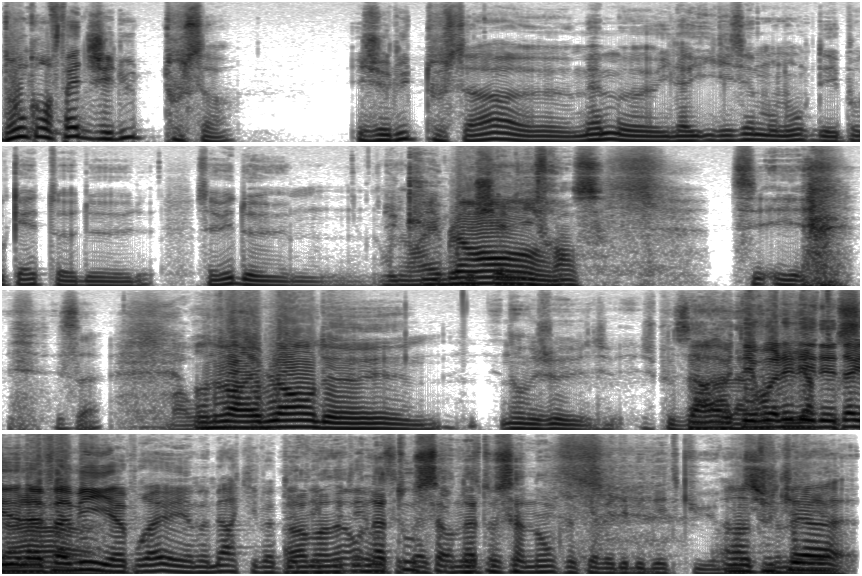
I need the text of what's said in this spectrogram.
Donc en fait, j'ai lu tout ça. J'ai lu tout ça, euh, même euh, il, a, il, lisait mon oncle des pockets de, vous savez, de en noir et blanc. France. C'est ça. en noir et blanc de. Non, mais je, je peux pas dévoiler les détails de la famille. Après, il y a ma mère qui va peut-être. Ah, on, a tous, on a tous un oncle qui avait des BD de cul. Hein, en, tout cas,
